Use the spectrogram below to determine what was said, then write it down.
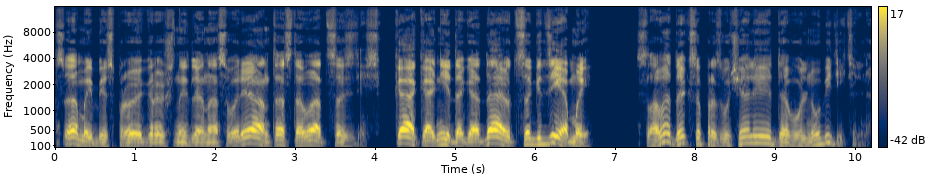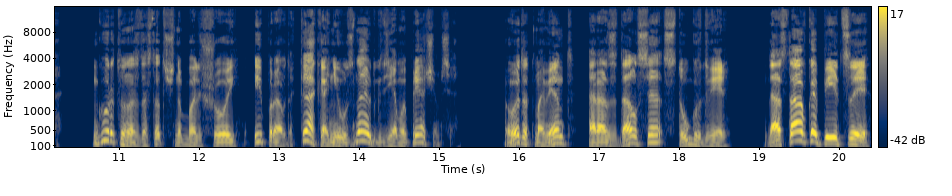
Самый беспроигрышный для нас вариант — оставаться здесь. Как они догадаются, где мы?» Слова Декса прозвучали довольно убедительно. Город у нас достаточно большой, и правда, как они узнают, где мы прячемся? В этот момент раздался стук в дверь. «Доставка пиццы!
